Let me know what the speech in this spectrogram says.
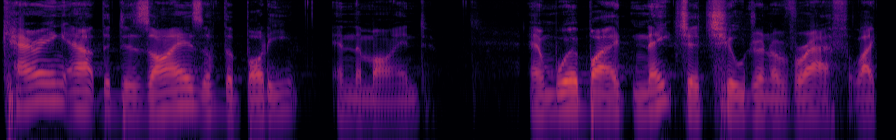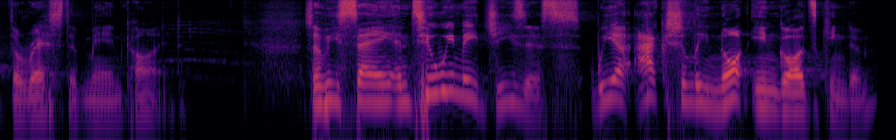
carrying out the desires of the body and the mind, and were by nature children of wrath like the rest of mankind. So he's saying, until we meet Jesus, we are actually not in God's kingdom.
